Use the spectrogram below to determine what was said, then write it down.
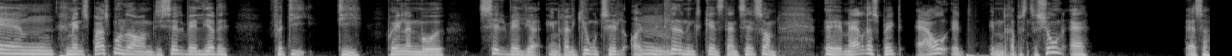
Øhm, Men spørgsmålet om, om de selv vælger det, fordi de på en eller anden måde selv vælger en religion til og et mm. beklædningsgenstand til, som øh, med al respekt er jo et, en repræsentation af altså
